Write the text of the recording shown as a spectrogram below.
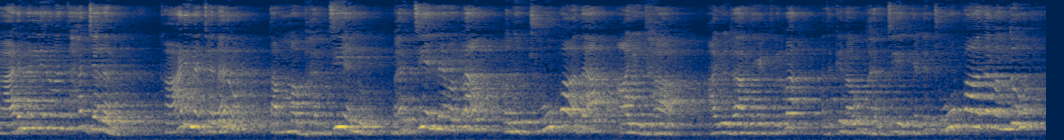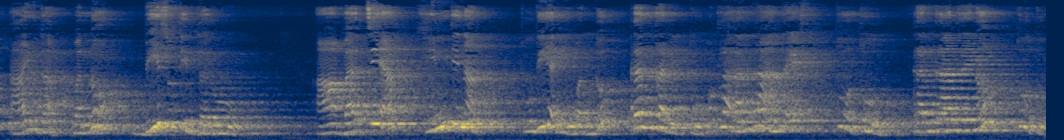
ಕಾಡಿನಲ್ಲಿರುವಂತಹ ಜನರು. ಕಾಡಿನ ಜನರು ತಮ್ಮ ಭರ್ಜಿಯನ್ನು ಭರ್ಜಿ ಅಂದ್ರೆ ಮಕ್ಕಳ ಒಂದು ಚೂಪಾದ ಆಯುಧ. ಆಯುಧ ಅಂತ ಹೇಳ್ತೀವಲ್ವಾ? ಅದಕ್ಕೆ ನಾವು ಭರ್ಜಿ ಅಂತ ಹೇಳ್ತೀವಿ ಚೂಪಾದ ಒಂದು ಆಯುಧವನ್ನು ಬೀಸುತ್ತಿದ್ದರು. ಆ ಭರ್ಜಿಯ ಹಿಂದಿನ ತುದಿಯಲ್ಲಿ ಒಂದು ರಂಧ್ರವಿತ್ತು. ಮಕ್ಕಳ ರಂಧ್ರ ಅಂದ್ರೆ ತೂತು. ರಂಧ್ರ ಅಂದ್ರೇನು ತೂತು.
